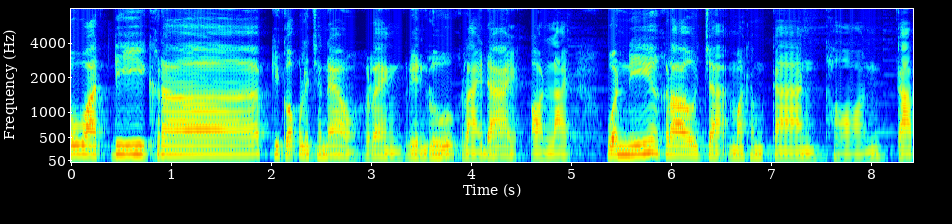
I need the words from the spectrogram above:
สวัสดีครับกิก๊อกเลชแนลแรงเรียนรู้รายได้ออนไลน์ วันนี้เราจะมาทำการถอนกับ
